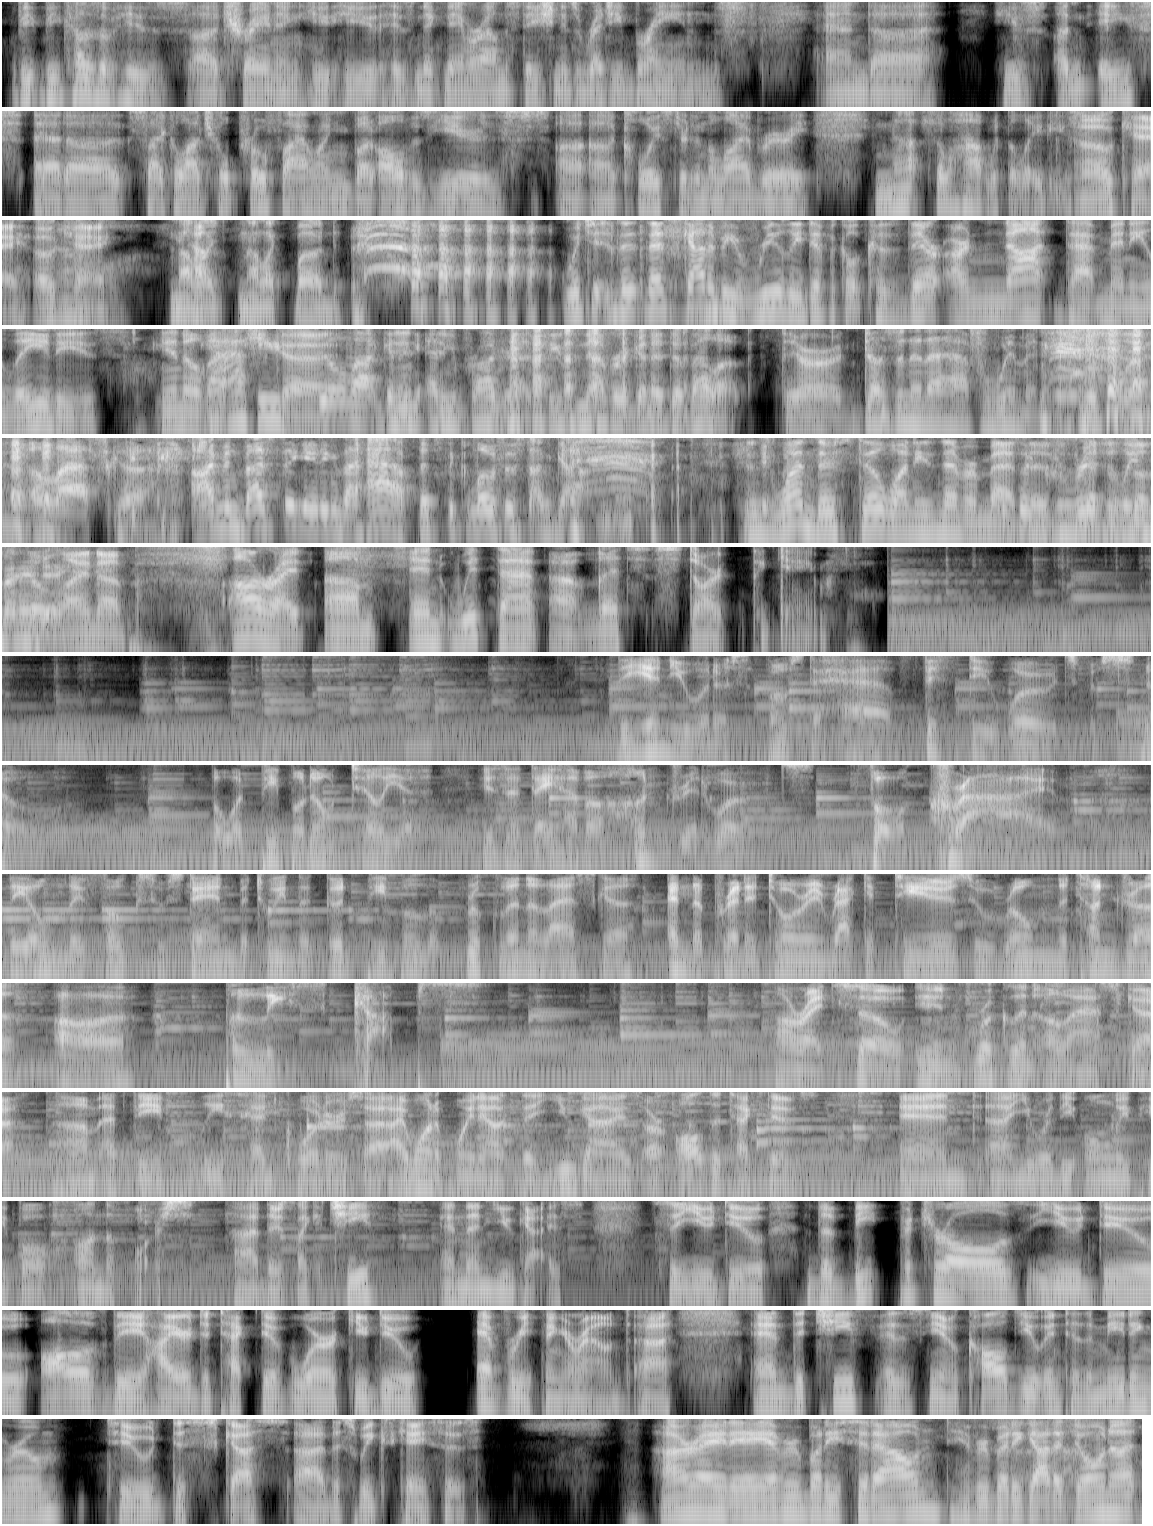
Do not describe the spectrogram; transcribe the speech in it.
be- because of his uh, training, he, he his nickname around the station is Reggie Brains, and uh, he's an ace at uh, psychological profiling. But all of his years uh, uh, cloistered in the library, not so hot with the ladies. Okay, okay. Oh. Not like not like Bud. Which th- that's got to be really difficult because there are not that many ladies in Alaska. He's still not getting any progress. He's never going to develop. There are a dozen and a half women in Brooklyn, Alaska. I'm investigating the half. That's the closest I've gotten. There's one. There's still one he's never met. It's a The schedules grisly still- murder. Still line up. All right. Um. And with that, uh, let's start the game. The Inuit are supposed to have 50 words for snow. But what people don't tell you is that they have a hundred words for crime. The only folks who stand between the good people of Brooklyn, Alaska, and the predatory racketeers who roam the tundra are police cops. All right, so in Brooklyn, Alaska, um, at the police headquarters, uh, I want to point out that you guys are all detectives, and uh, you were the only people on the force. Uh, there's like a chief, and then you guys. So you do the beat patrols, you do all of the higher detective work, you do everything around. Uh, and the chief has, you know, called you into the meeting room to discuss uh, this week's cases. All right, hey, everybody sit down. Everybody got a donut?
